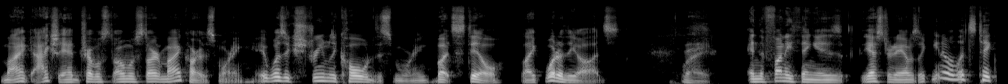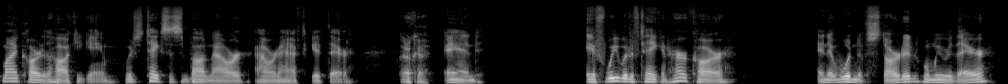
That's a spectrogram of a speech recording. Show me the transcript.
my I actually had trouble almost starting my car this morning. It was extremely cold this morning, but still, like, what are the odds? Right. And the funny thing is, yesterday I was like, you know, let's take my car to the hockey game, which takes us about an hour, hour and a half to get there. Okay. And if we would have taken her car and it wouldn't have started when we were there,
